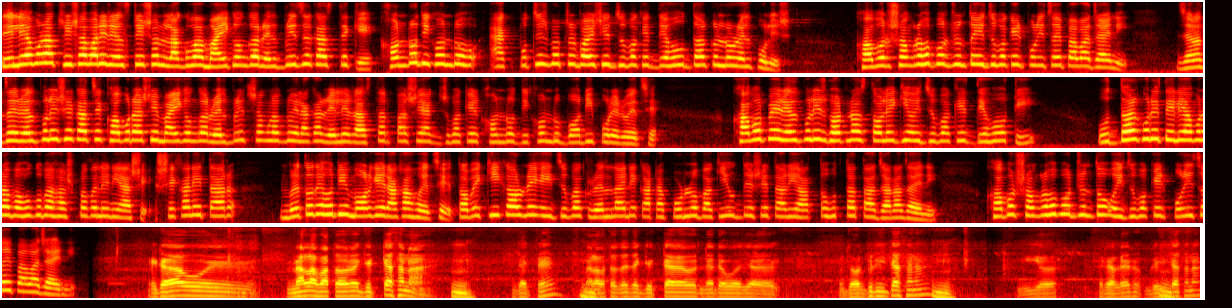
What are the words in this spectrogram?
Teliamura Trishabari rail station লাগোয়া Maiganga rail ব্রিজের কাছ থেকে খণ্ড দ্বিখণ্ড এক পঁচিশ বছর বয়সী যুবকের দেহ উদ্ধার করল রেল পুলিশ। খবর সংগ্রহ পর্যন্ত এই যুবকের পরিচয় পাওয়া যায়নি। জানা যায়, রেল পুলিশের কাছে খবর আসে, মাইগঙ্গা রেল ব্রিজ সংলগ্ন এলাকার রেলের রাস্তার পাশে এক যুবকের খণ্ড দ্বিখণ্ড বডি পড়ে রয়েছে। খবর পেয়ে রেল পুলিশ ঘটনাস্থলে গিয়ে ওই যুবকের দেহটি উদ্ধার করে তেলিয়ামুড়া মহকুমা হাসপাতালে নিয়ে আসে। সেখানে তার মৃতদেহটি মর্গে রাখা হয়েছে। তবে কী কারণে এই যুবক রেল লাইনে কাটা পড়ল বা কী উদ্দেশ্যে তারই আত্মহত্যা তা জানা যায়নি। খবর সংগ্রহ পর্যন্ত ওই যুবকের পরিচয় পাওয়া যায়নি। এটা ওই মেলা ভাতর গেটটা আছে না? যাইতে মেলা ভাতর যাইতে গেটটা জ্বর ব্রিজটা আছে না? ইয়র রেলের ব্রিজটা আছে না?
